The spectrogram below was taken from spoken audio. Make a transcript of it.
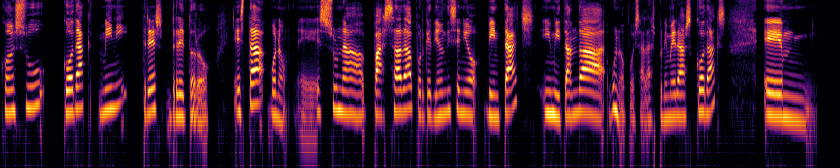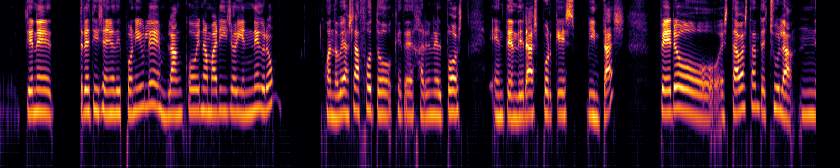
con su Kodak Mini 3 Retro. Esta, bueno, eh, es una pasada porque tiene un diseño vintage, imitando a, bueno, pues a las primeras Kodaks. Em, tiene tres diseños disponibles, en blanco, en amarillo y en negro. Cuando veas la foto que te dejaré en el post, entenderás por qué es vintage pero está bastante chula. Mm,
